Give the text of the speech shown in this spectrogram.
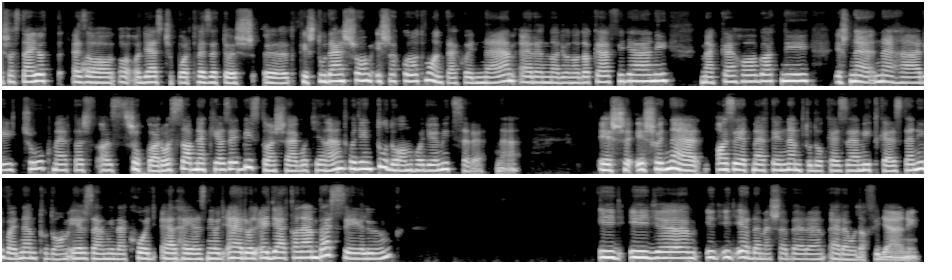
És aztán jött ez a, a, a gyászcsoport vezetős ö, kis tudásom, és akkor ott mondták, hogy nem, erre nagyon oda kell figyelni, meg kell hallgatni, és ne, ne hárítsuk, mert az, az sokkal rosszabb. Neki az egy biztonságot jelent, hogy én tudom, hogy ő mit szeretne. És, és hogy ne azért, mert én nem tudok ezzel mit kezdeni, vagy nem tudom érzelmileg hogy elhelyezni, hogy erről egyáltalán beszélünk, így, így, így, így érdemesebb erre, erre odafigyelni.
